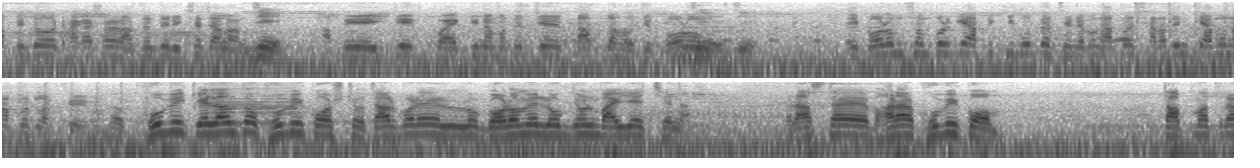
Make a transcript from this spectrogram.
আপনি তো ঢাকা শহরের রাজধানীতে রিক্সা চালান। জি। আপনি এই যে কয়েকদিন আমাদের যে তাপদাহ যে গরম জি জি। এই গরম সম্পর্কে আপনি কি বলতে চাচ্ছেন এবং আপনার সারাদিন কেমন আপনার লাগছে? খুবই ক্লান্ত খুবই কষ্ট। তারপরে গরমে লোকজন বাইরে যাচ্ছে না। রাস্তায় ভাড়া খুবই কম। তাপমাত্রা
